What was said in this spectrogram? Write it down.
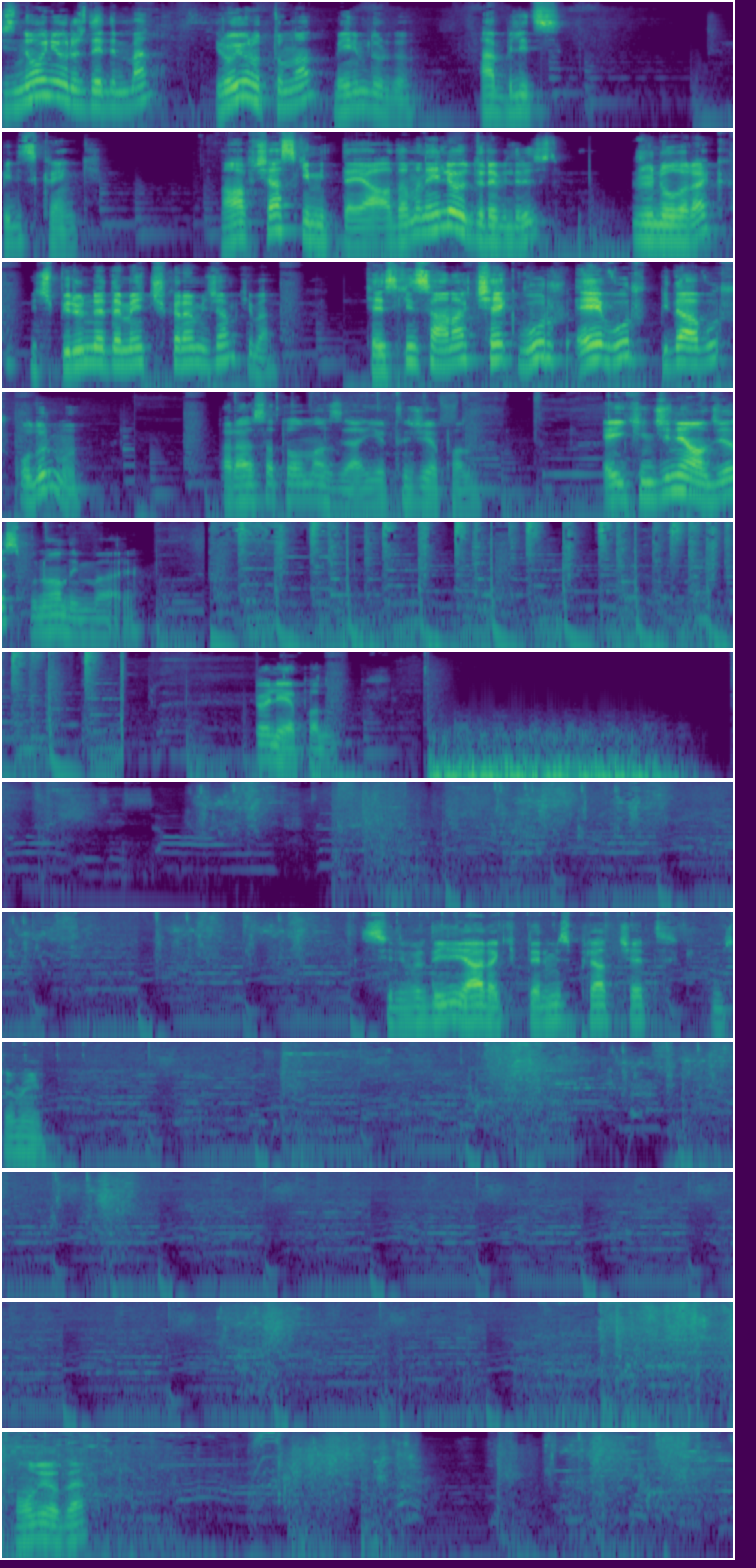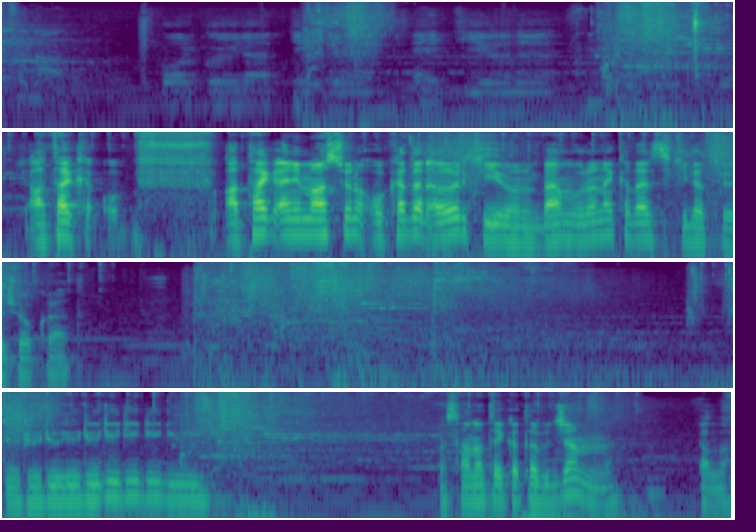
Biz ne oynuyoruz dedim ben. Hero'yu unuttum lan. Benim durdu. Ha Blitz. Blitzcrank. Ne yapacağız ki midde ya? Adamı neyle öldürebiliriz? Rün olarak. Hiçbir ürünle demeyi çıkaramayacağım ki ben. Keskin sağanak çek vur. E vur. Bir daha vur. Olur mu? Parasat olmaz ya. Yırtıcı yapalım. E ikinci ne alacağız? Bunu alayım bari. Böyle yapalım. Silver değil ya rakiplerimiz plat chat. Küçümsemeyin. Ne oluyor be? Atak of, atak animasyonu o kadar ağır ki Hero'nun. Ben vurana kadar skill atıyor çok rahat. Sana tek atabileceğim mi? Yallah.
